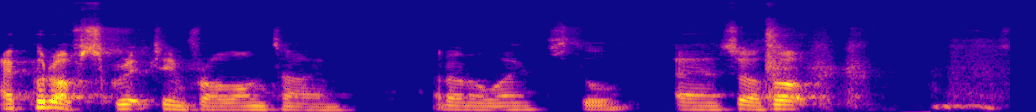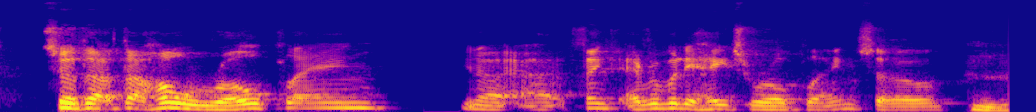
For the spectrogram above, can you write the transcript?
I put off scripting for a long time. I don't know why. Still, uh, so I thought. So that the whole role playing, you know, I think everybody hates role playing. So Hmm.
